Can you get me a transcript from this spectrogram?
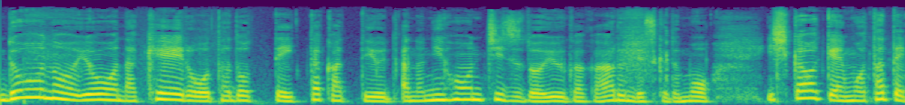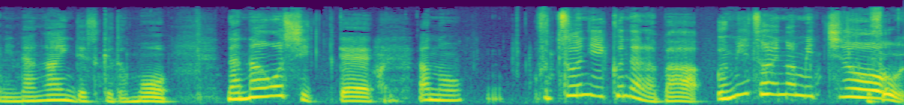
どのような経路をたどっていったかっていうあの日本地図というかがあるんですけども石川県も縦に長いんですけども七尾市って、はい。あの普通に行くならば海沿いの道を。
